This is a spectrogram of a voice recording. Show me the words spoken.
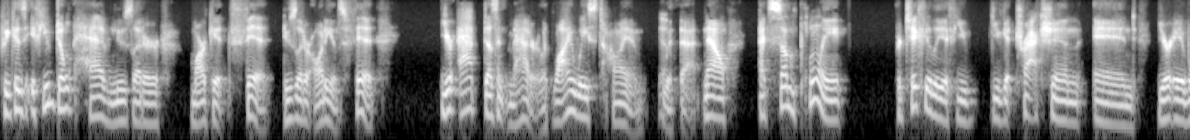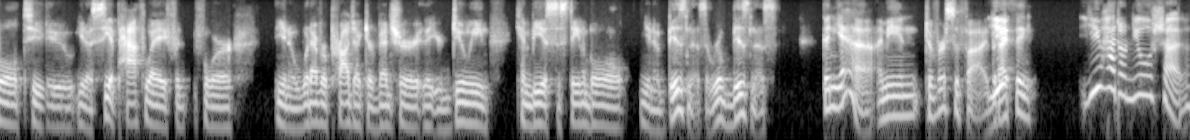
because if you don't have newsletter market fit newsletter audience fit your app doesn't matter. Like why waste time Yeah. with that? Now at some point particularly if you you get traction and you're able to you know see a pathway for for you know whatever project or venture that you're doing can be a sustainable you know business a real business then yeah i mean diversify. But You- i think You had on your show,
